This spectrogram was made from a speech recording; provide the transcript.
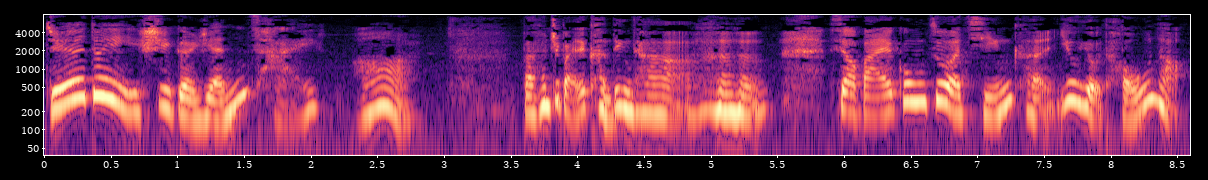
绝对是个人才啊，百分之百的肯定他啊呵呵。小白工作勤恳又有头脑，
